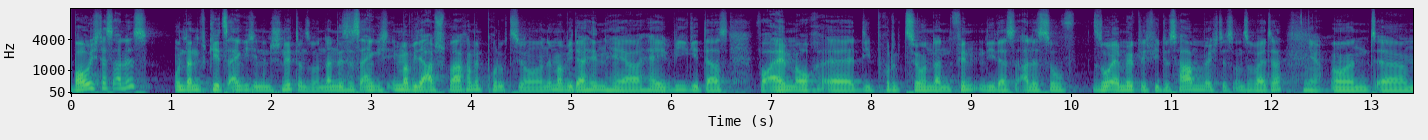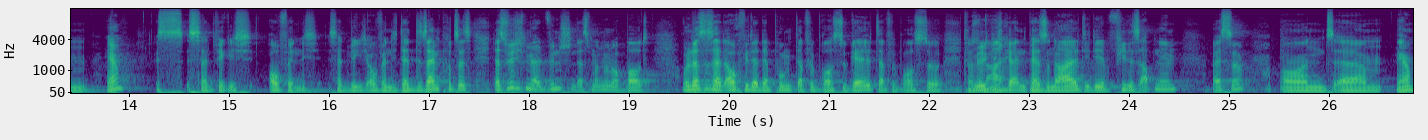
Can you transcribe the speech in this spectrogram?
baue ich das alles und dann geht es eigentlich in den Schnitt und so. Und dann ist es eigentlich immer wieder Absprache mit Produktion, immer wieder hinher, hey, wie geht das? Vor allem auch äh, die Produktion dann finden, die das alles so, so ermöglicht, wie du es haben möchtest und so weiter. Ja. Und ähm, ja, es ist halt wirklich aufwendig. Es ist halt wirklich aufwendig. Der Designprozess, das würde ich mir halt wünschen, dass man nur noch baut. Und das ist halt auch wieder der Punkt, dafür brauchst du Geld, dafür brauchst du Personal. Möglichkeiten, Personal, die dir vieles abnehmen, weißt du? Und ähm, ja,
